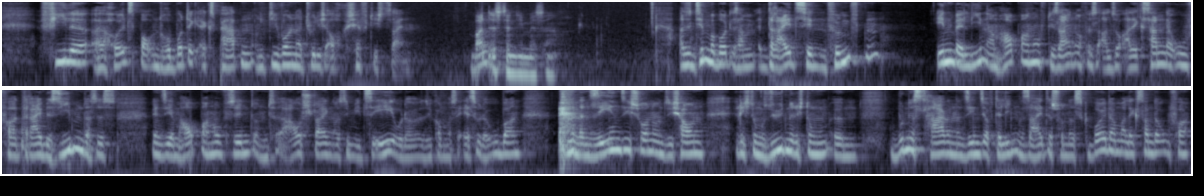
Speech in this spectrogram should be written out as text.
viele äh, Holzbau- und Robotikexperten und die wollen natürlich auch beschäftigt sein. Wann ist denn die Messe? Also die Timberboat ist am 13.05 in Berlin am Hauptbahnhof, Design Office, also Alexanderufer 3 bis 7. Das ist, wenn Sie am Hauptbahnhof sind und äh, aussteigen aus dem ICE oder Sie kommen aus der S- oder U-Bahn, dann sehen Sie schon und Sie schauen Richtung Süden, Richtung ähm, Bundestag und dann sehen Sie auf der linken Seite schon das Gebäude am Alexanderufer.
